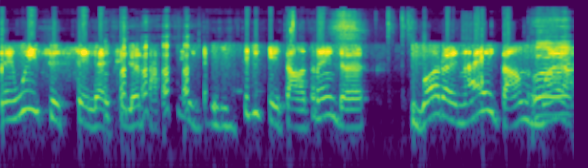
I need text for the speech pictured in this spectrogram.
Ben oui, c'est le, le Parti égalité qui est en train de va renaître. Hein. Moi,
